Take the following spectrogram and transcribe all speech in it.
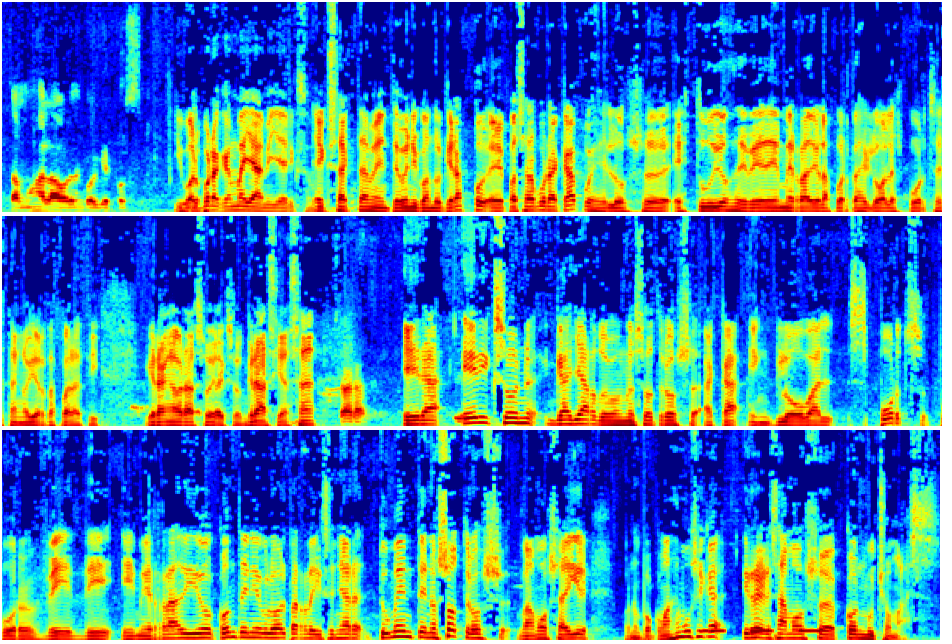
estamos a la orden cualquier cosa. Igual por acá en Miami, Erickson. Exactamente. Bueno, y cuando quieras eh, pasar por acá, pues los eh, estudios de BDM Radio, las puertas de Global Sports están abiertas para ti. Gran abrazo, Erickson. Gracias. ¿eh? Muchas gracias. Era Erickson Gallardo con nosotros acá en Global Sports por VDM Radio. Contenido global para rediseñar tu mente. Nosotros vamos a ir con un poco más de música y regresamos eh, con mucho más.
